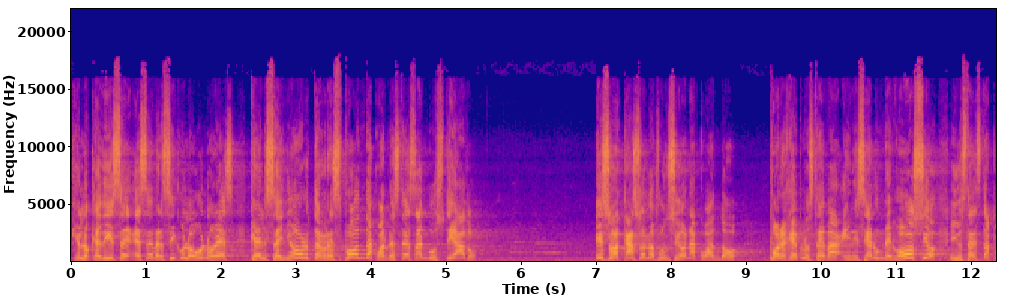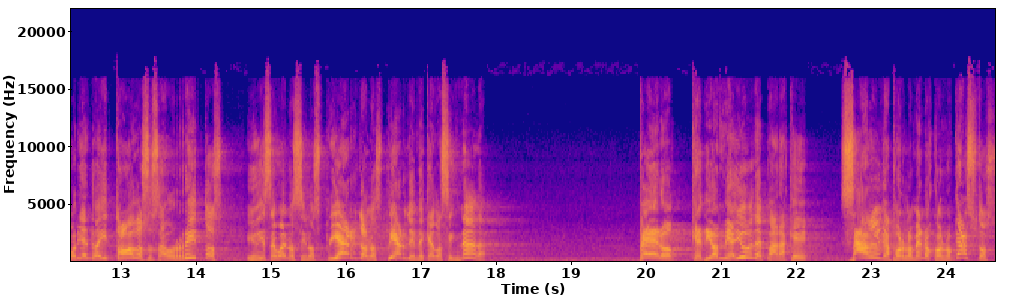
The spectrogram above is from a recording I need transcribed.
que lo que dice ese versículo 1 es que el Señor te responda cuando estés angustiado. ¿Eso acaso no funciona cuando, por ejemplo, usted va a iniciar un negocio y usted está poniendo ahí todos sus ahorritos y dice, bueno, si los pierdo, los pierdo y me quedo sin nada? Pero que Dios me ayude para que salga por lo menos con los gastos.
